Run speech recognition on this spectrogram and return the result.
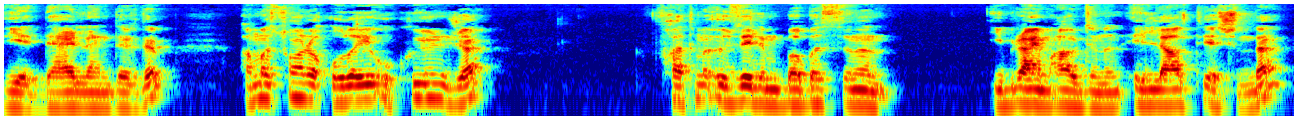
diye değerlendirdim. Ama sonra olayı okuyunca Fatma Özel'in babasının İbrahim Avcı'nın 56 yaşında,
